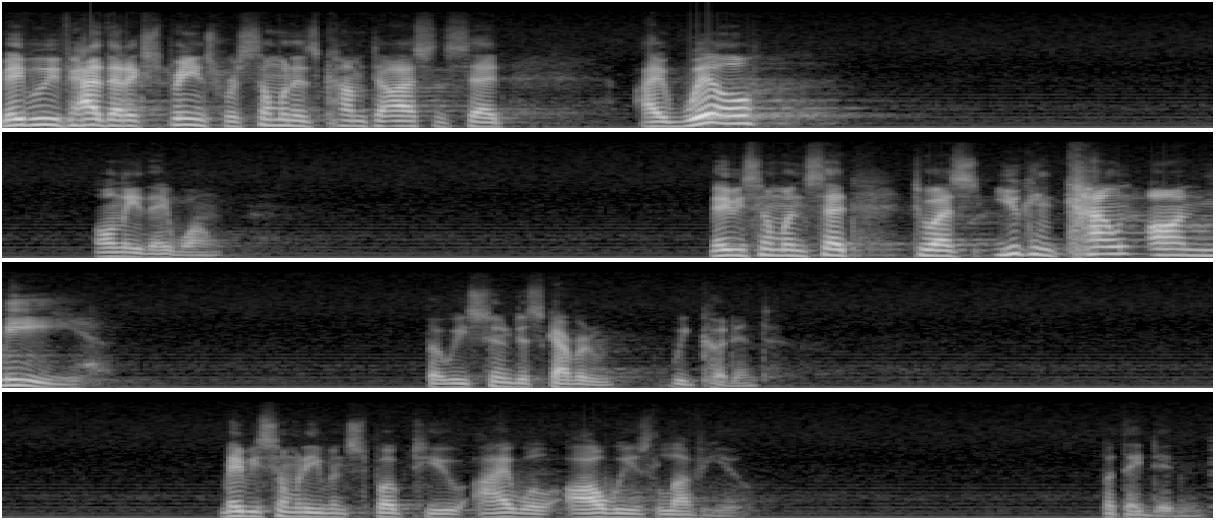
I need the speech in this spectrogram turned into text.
Maybe we've had that experience where someone has come to us and said, I will, only they won't. Maybe someone said to us, You can count on me. But we soon discovered we couldn't. Maybe someone even spoke to you, I will always love you. But they didn't.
